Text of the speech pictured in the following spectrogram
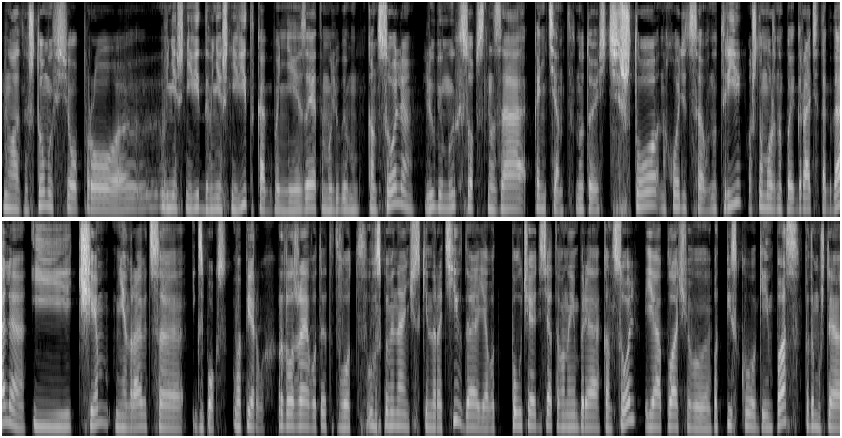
Ну ладно, что мы все про э, внешний вид да внешний вид, как бы не за это мы любим консоли, любим их, собственно, за контент. Ну то есть, что находится внутри, во что можно поиграть и так далее, и чем мне нравится Xbox. Во-первых, продолжая вот этот вот воспоминанческий нарратив, да, я вот получаю 10 ноября консоль, я оплачиваю подписку Game Pass, потому что я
